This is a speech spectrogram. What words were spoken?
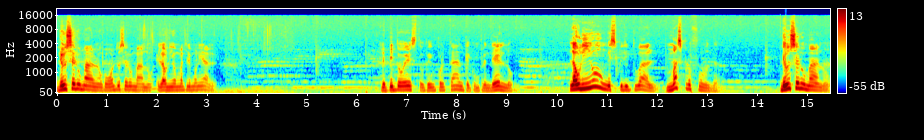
de un ser humano con otro ser humano es la unión matrimonial. Repito esto, que es importante comprenderlo, la unión espiritual más profunda de un ser humano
